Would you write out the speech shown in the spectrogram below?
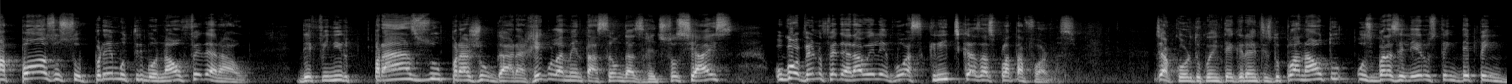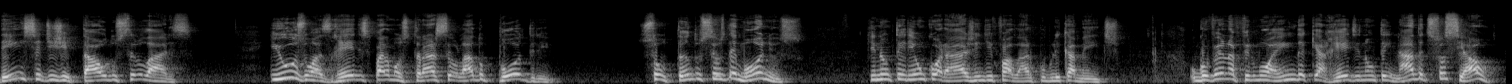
Após o Supremo Tribunal Federal definir prazo para julgar a regulamentação das redes sociais, o governo federal elevou as críticas às plataformas. De acordo com integrantes do Planalto, os brasileiros têm dependência digital dos celulares e usam as redes para mostrar seu lado podre, soltando seus demônios, que não teriam coragem de falar publicamente. O governo afirmou ainda que a rede não tem nada de social.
